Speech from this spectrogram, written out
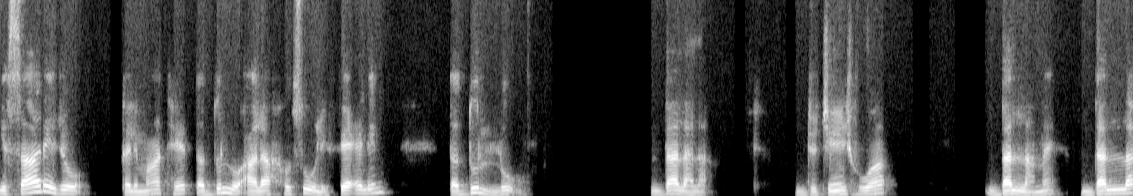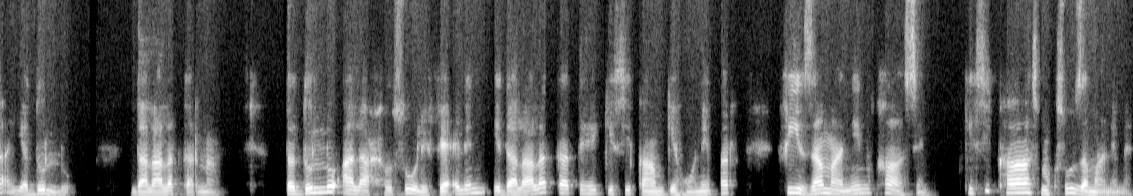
ये सारे जो कलिमात है तदुल्लु अला हसूल फ़िल तदुल्लु। दलाला। जो चेंज हुआ, दल्ला में, दल्ला या दुल्लु दलालत करना। तदुल्लु अला हसूल फ़िल ये दलालत करते हैं किसी काम के होने पर, फ़ी ज़मान ख़ास किसी खास, मखसूस ज़माने में,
